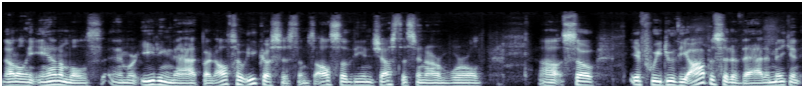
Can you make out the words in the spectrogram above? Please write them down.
not only animals and we're eating that, but also ecosystems, also the injustice in our world. Uh, so if we do the opposite of that and make an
